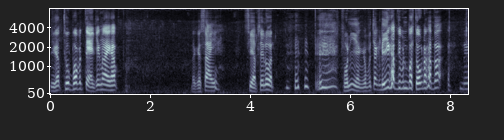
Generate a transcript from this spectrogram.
นี่ครับทุบเพราะมันแตกจังหน่อยครับแล้วก็ใส่เสียบใส่รถฝนอย่างกับจักดีครับที่มันบ่ตกนะครับเนาะนี่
